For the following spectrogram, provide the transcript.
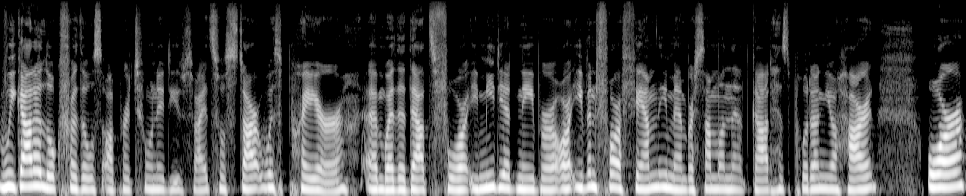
we got to look for those opportunities, right? So start with prayer, um, whether that's for immediate neighbor or even for a family member, someone that God has put on your heart, or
